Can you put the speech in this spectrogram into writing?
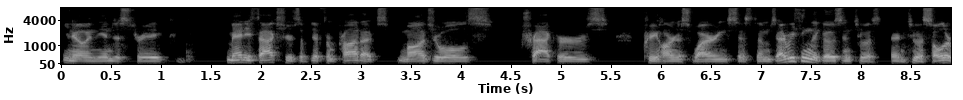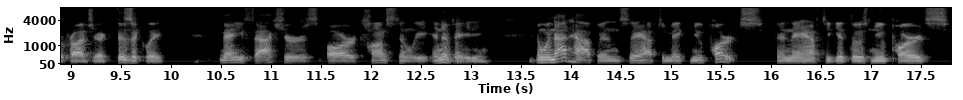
you know, in the industry, manufacturers of different products, modules, trackers, pre-harness wiring systems, everything that goes into a, into a solar project physically, manufacturers are constantly innovating. And when that happens, they have to make new parts and they have to get those new parts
